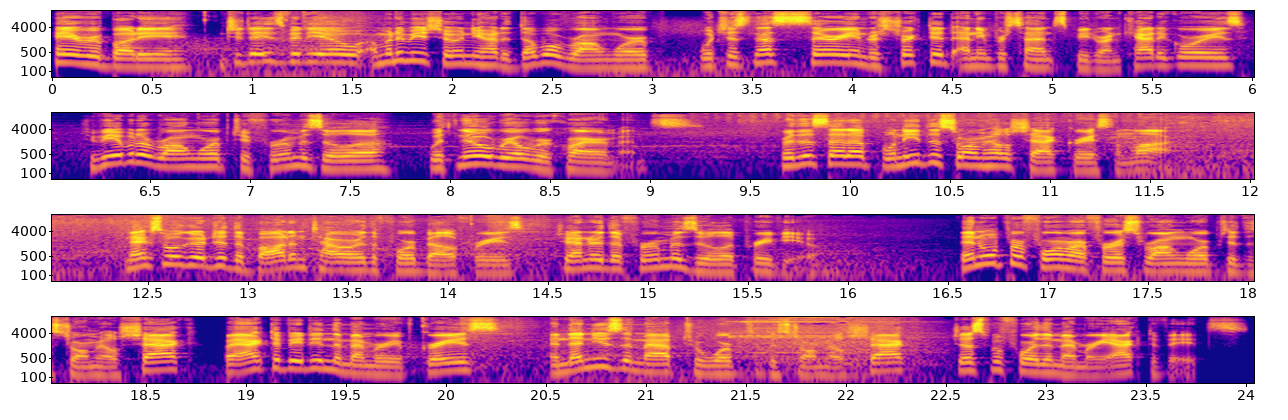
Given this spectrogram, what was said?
Hey everybody, in today's video, I'm going to be showing you how to double wrong warp, which is necessary in restricted any percent speedrun categories to be able to wrong warp to Farum Azula with no real requirements. For this setup, we'll need the Stormhill Shack Grace unlocked. Next, we'll go to the bottom tower of the four belfries to enter the Farum Azula preview. Then we'll perform our first wrong warp to the Stormhill Shack by activating the Memory of Grace, and then use the map to warp to the Stormhill Shack just before the memory activates.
